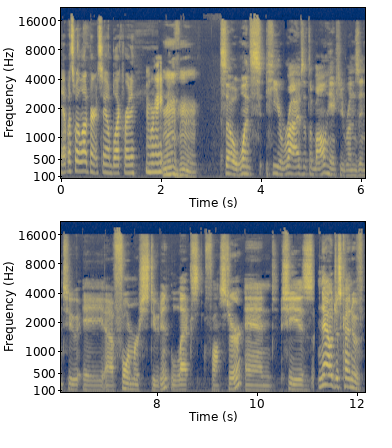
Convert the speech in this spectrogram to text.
Yeah, that's why a lot of parents stay on Black Friday. right. Mm-hmm. So once he arrives at the mall, he actually runs into a uh, former student, Lex Foster, and she is now just kind of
